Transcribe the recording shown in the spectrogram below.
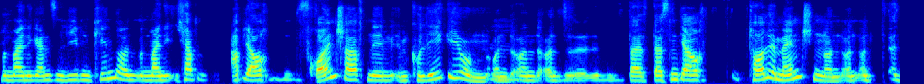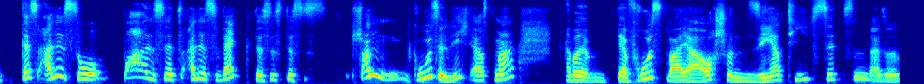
Und meine ganzen lieben Kinder und meine, ich habe hab ja auch Freundschaften im, im Kollegium mhm. und, und, und äh, das, das sind ja auch tolle Menschen und, und, und äh, das alles so, boah, ist jetzt alles weg. Das ist, das ist schon gruselig erstmal. Aber der Frust war ja auch schon sehr tief sitzend. Also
